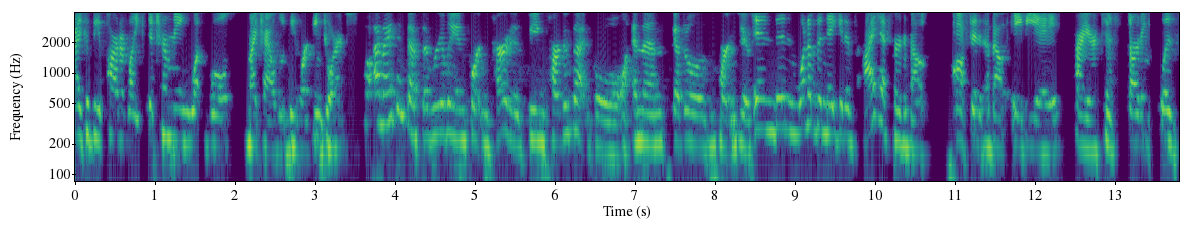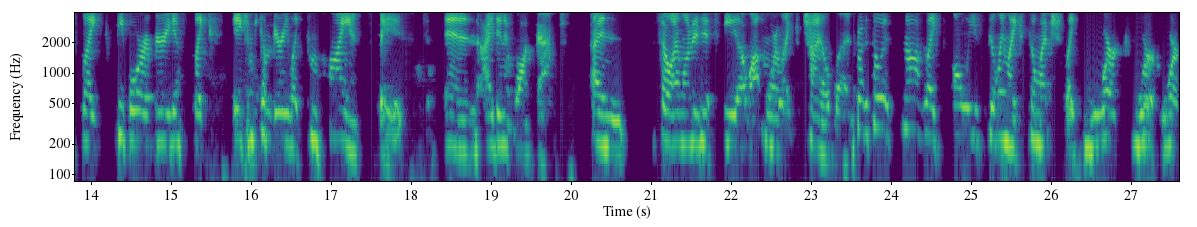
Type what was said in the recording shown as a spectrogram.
I could be a part of like determining what goals my child would be working towards. Well, and I think that's a really important part is being part of that goal. And then schedule is important too. And then one of the negatives I had heard about often about ABA prior to starting was like people were very against like it can become very like compliance based and I didn't want that. And so I wanted it to be a lot more like child led. But so it's not like always feeling like so much like work, work, work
